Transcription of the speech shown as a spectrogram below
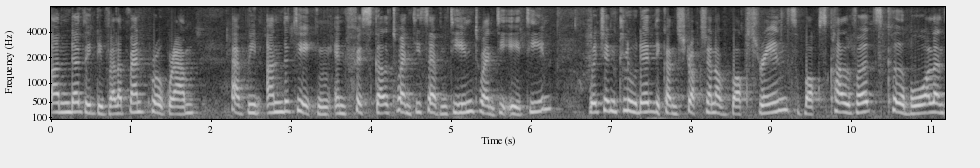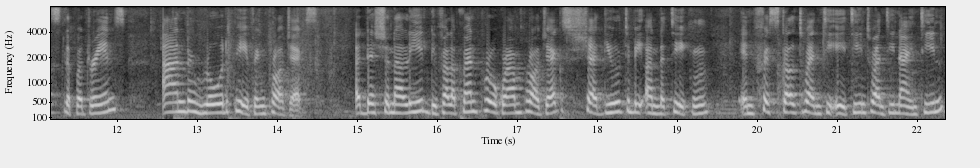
under the development program have been undertaken in fiscal 2017-2018, which included the construction of box drains, box culverts, curb wall and slipper drains, and road paving projects. Additionally, development program projects scheduled to be undertaken in fiscal 2018-2019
